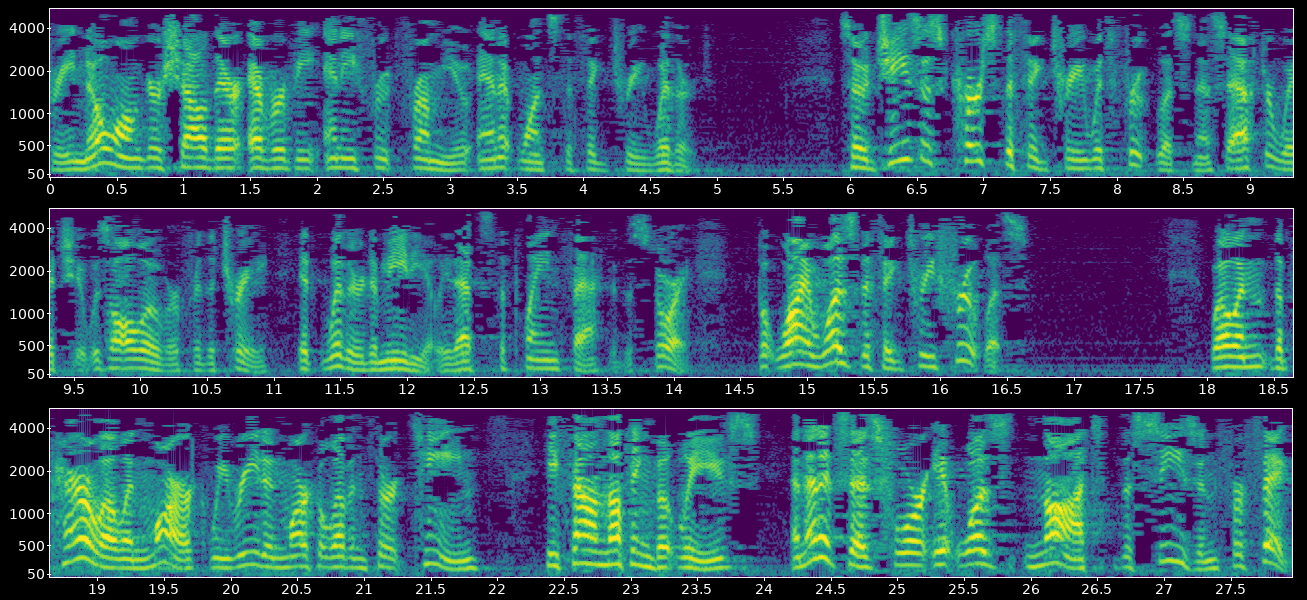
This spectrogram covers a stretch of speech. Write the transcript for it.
tree, No longer shall there ever be any fruit from you. And at once the fig tree withered. So Jesus cursed the fig tree with fruitlessness, after which it was all over for the tree. It withered immediately. That's the plain fact of the story. But why was the fig tree fruitless? Well, in the parallel in Mark, we read in Mark 11:13, he found nothing but leaves. And then it says, For it was not the season for figs.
